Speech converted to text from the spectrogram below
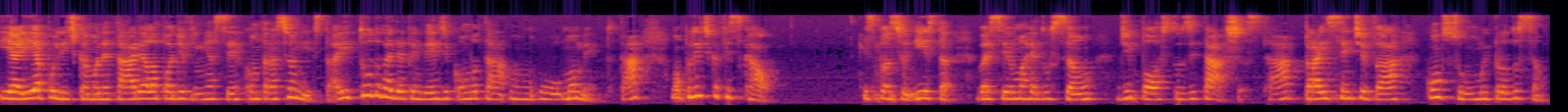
e aí a política monetária ela pode vir a ser contracionista. Aí tudo vai depender de como está o, o momento, tá? Uma política fiscal expansionista vai ser uma redução de impostos e taxas, tá? Para incentivar consumo e produção.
